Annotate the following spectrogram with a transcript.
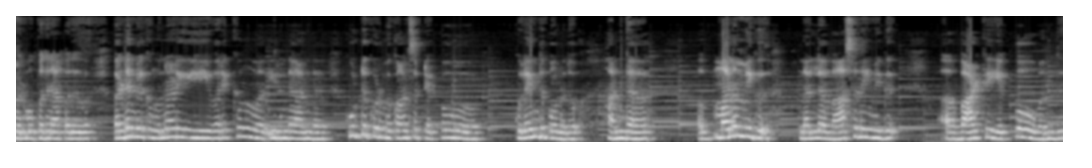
ஒரு முப்பது நாற்பது வருடங்களுக்கு முன்னாடி வரைக்கும் இருந்த அந்த கூட்டு குடும்ப கான்செப்ட் எப்போ குலைந்து போனதோ அந்த மனம் மிகு நல்ல வாசனை மிகு வாழ்க்கை எப்போ வந்து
